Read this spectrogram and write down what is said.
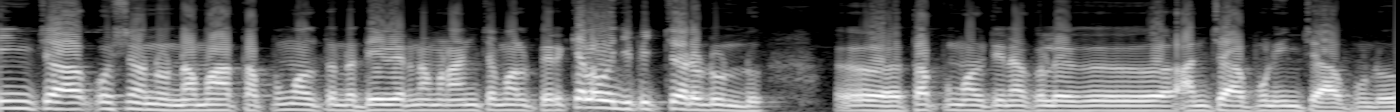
ಇಂಚ ಕ್ವಶನ್ ನಮ್ಮ ತಪ್ಪು ಮಲ್ತಂಡ ದೇವೇರು ನಮ್ಮನ ಅಂಚ ಮಲ್ಪೇರು ಕೆಲವೊಂದು ಪಿಕ್ಚರ್ ಉಂಡು ತಪ್ಪು ಮಲ್ತಿನ ಅಕಲೆ ಅಂಚ ಆಪುಂಡು ಇಂಚ ಆಪುಂಡು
